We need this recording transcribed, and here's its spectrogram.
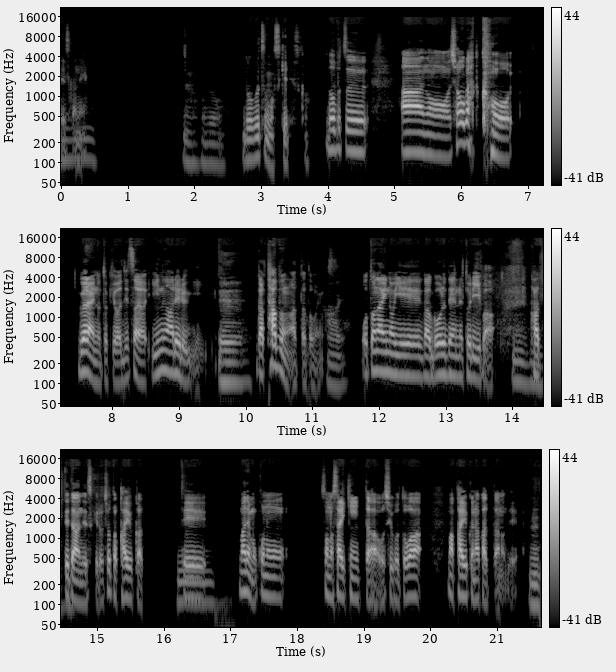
ですかね。なるほど。動物も好きですか？動物、あの、小学校ぐらいの時は実は犬アレルギーが多分あったと思います。はい、お隣の家がゴールデンレトリーバー飼ってたんですけど、ちょっと痒かって、まあでもこの、その最近行ったお仕事は、まあ痒くなかったので。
